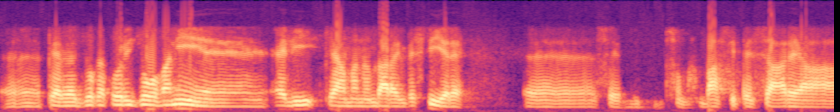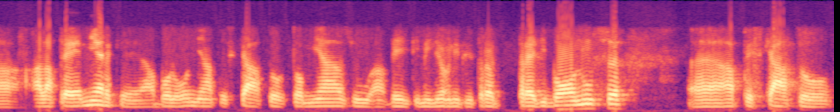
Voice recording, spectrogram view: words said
eh, per giocatori giovani e è lì che amano andare a investire. Eh, se, insomma, basti pensare a- alla Premier che a Bologna ha pescato Tomiasu a 20 milioni più 3 di bonus, ha pescato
